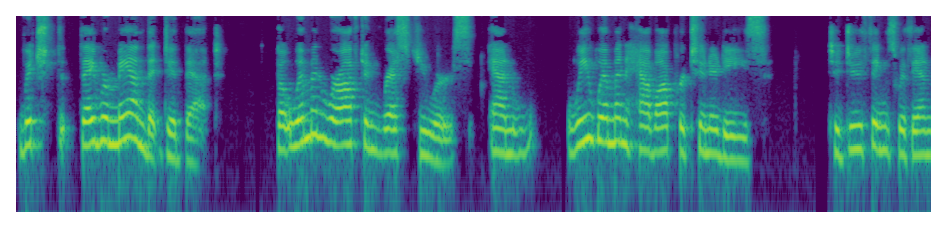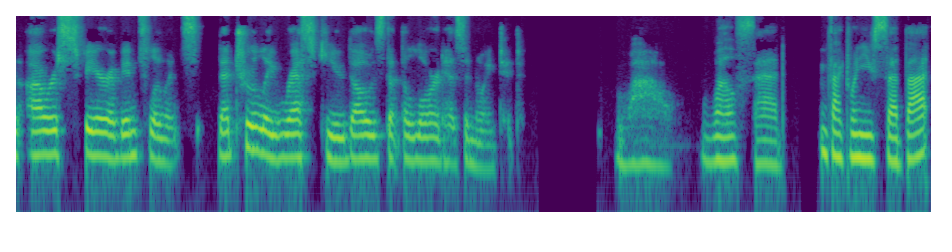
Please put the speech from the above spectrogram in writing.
which th- they were men that did that. But women were often rescuers. And we women have opportunities to do things within our sphere of influence that truly rescue those that the Lord has anointed. Wow. Well said. In fact, when you said that,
